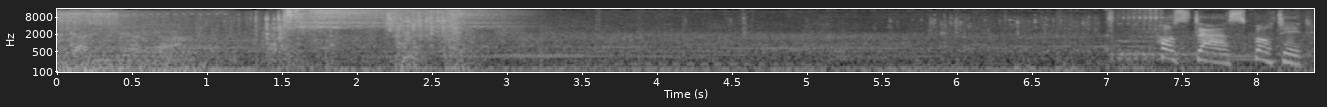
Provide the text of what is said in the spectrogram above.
Scanning the area. Hostile spotted.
